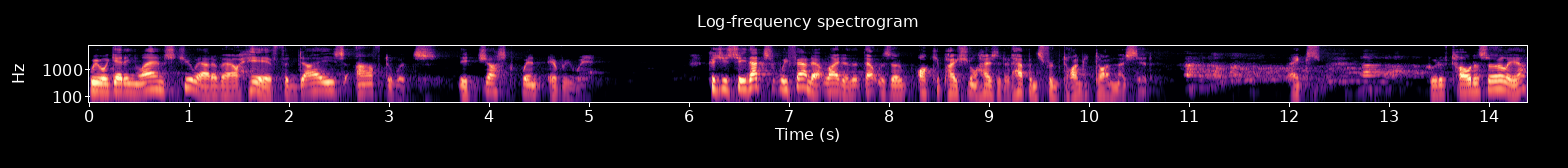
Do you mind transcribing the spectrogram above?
We were getting lamb stew out of our hair for days afterwards. It just went everywhere. Because you see, that's we found out later that that was an occupational hazard. It happens from time to time, they said. Thanks. Could have told us earlier.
